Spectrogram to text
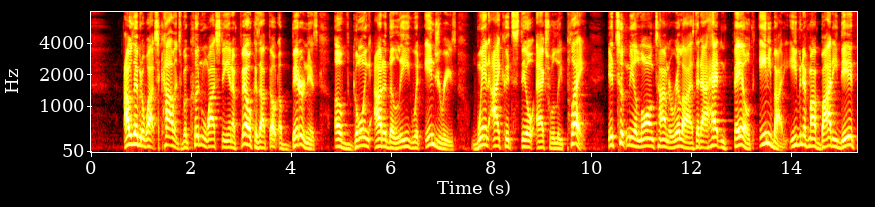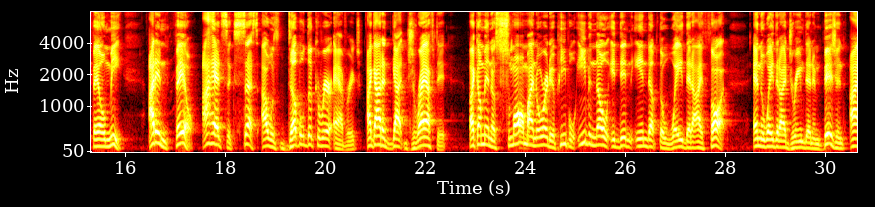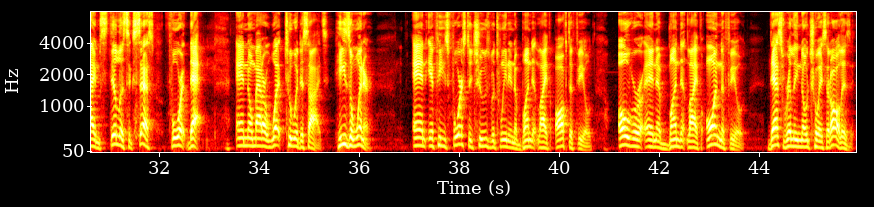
I was able to watch college, but couldn't watch the NFL because I felt a bitterness of going out of the league with injuries when I could still actually play. It took me a long time to realize that I hadn't failed anybody, even if my body did fail me. I didn't fail. I had success. I was double the career average. I got it, got drafted. Like I'm in a small minority of people, even though it didn't end up the way that I thought and the way that I dreamed and envisioned, I'm still a success for that. And no matter what Tua decides, he's a winner. And if he's forced to choose between an abundant life off the field over an abundant life on the field, that's really no choice at all, is it?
